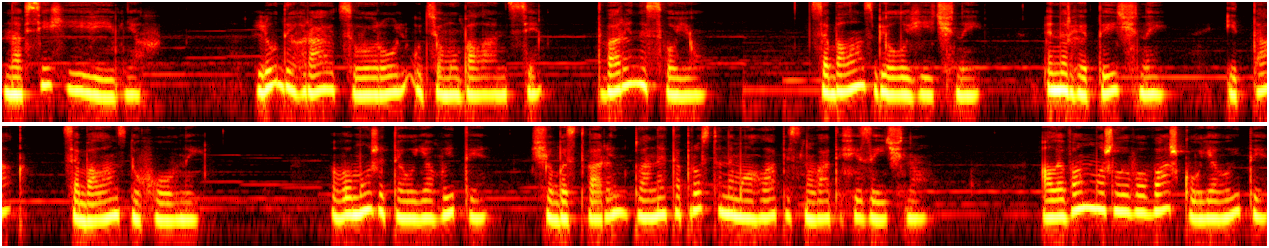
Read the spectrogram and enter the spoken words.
на всіх її рівнях. Люди грають свою роль у цьому балансі, тварини свою. Це баланс біологічний, енергетичний і так це баланс духовний. Ви можете уявити, що без тварин планета просто не могла б існувати фізично. Але вам, можливо, важко уявити,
